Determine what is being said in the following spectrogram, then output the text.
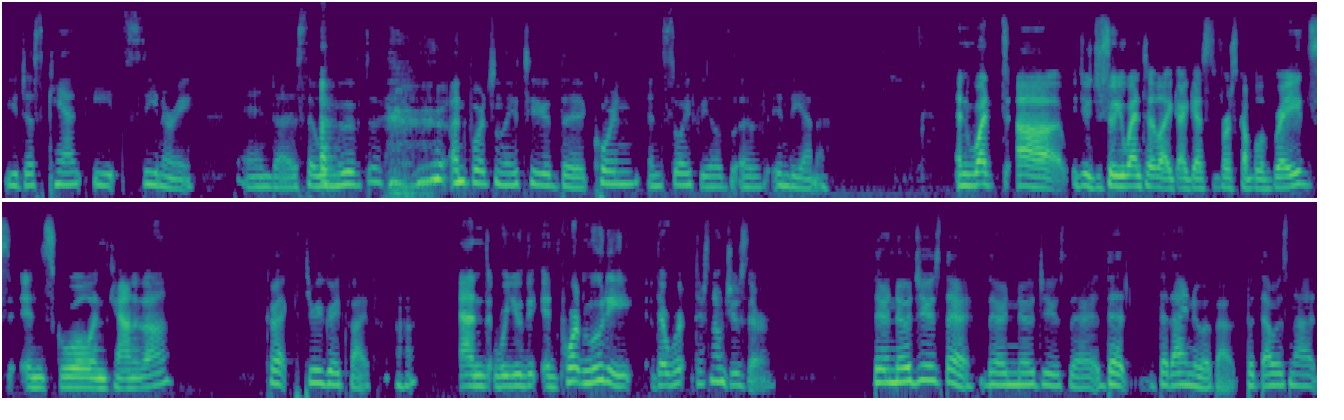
you just can't eat scenery. And uh, so we moved, unfortunately, to the corn and soy fields of Indiana. And what, uh, you, so you went to like, I guess, the first couple of grades in school in Canada? Correct, through grade five. Uh-huh. And were you the, in Port Moody? There were, there's no Jews there. There are no Jews there. There are no Jews there that that I knew about. But that was not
